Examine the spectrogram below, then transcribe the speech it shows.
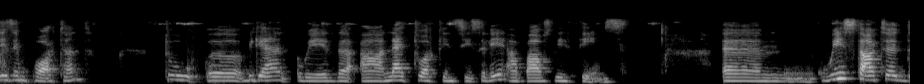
is important to uh, begin with a network in Sicily about these themes. Um, we started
